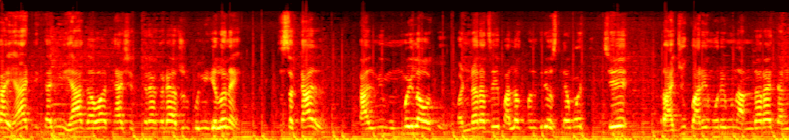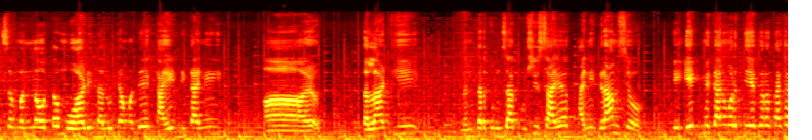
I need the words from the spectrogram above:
का ह्या ठिकाणी ह्या गावात ह्या शेतकऱ्याकडे अजून कोणी गेलं नाही. जसं काल काल मी मुंबईला होतो. भंडाराचेही पालकमंत्री असल्यामुळे तिचे राजू पारेमोरे म्हणून आमदार आहे त्यांचं म्हणणं होतं मोहाडी तालुक्यामध्ये काही ठिकाणी तलाठी नंतर तुमचा कृषी सहाय्यक आणि ग्रामसेवक हे एकमेकांवरती हे करत आहे का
